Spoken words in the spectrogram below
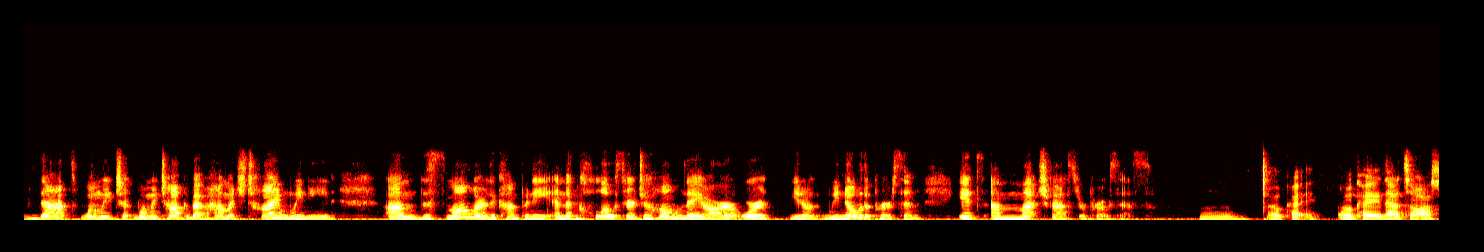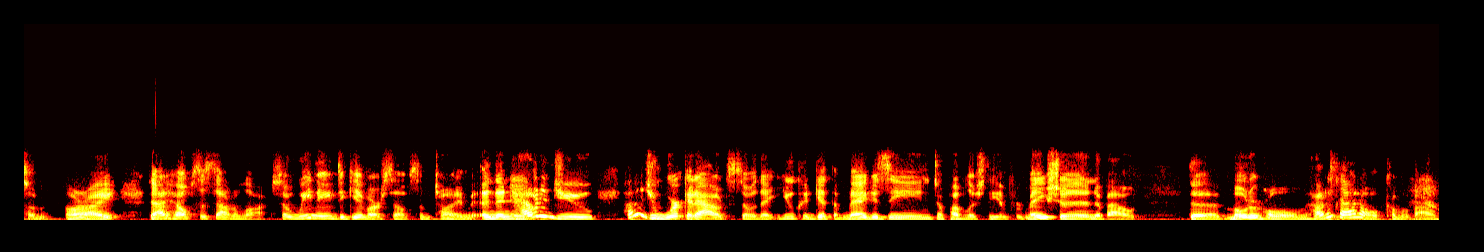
that's when we t- when we talk about how much time we need um, the smaller the company and the closer to home they are or you know we know the person it's a much faster process mm, okay okay that's awesome all right that helps us out a lot so we need to give ourselves some time and then yeah. how did you how did you work it out so that you could get the magazine to publish the information about the motorhome. How did that all come about?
